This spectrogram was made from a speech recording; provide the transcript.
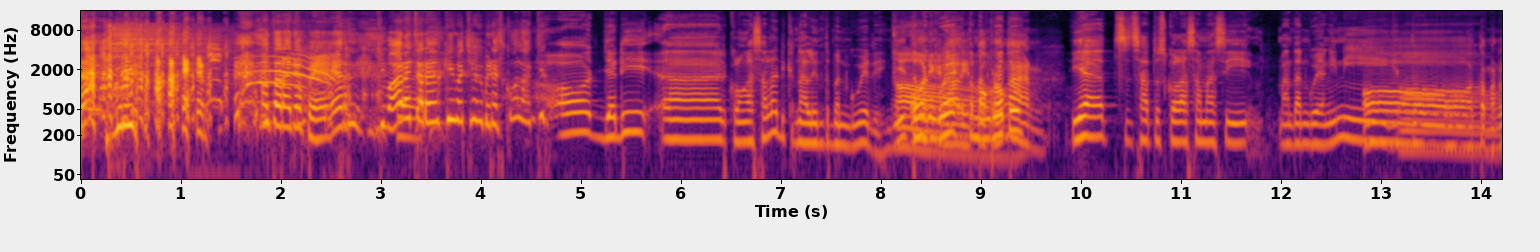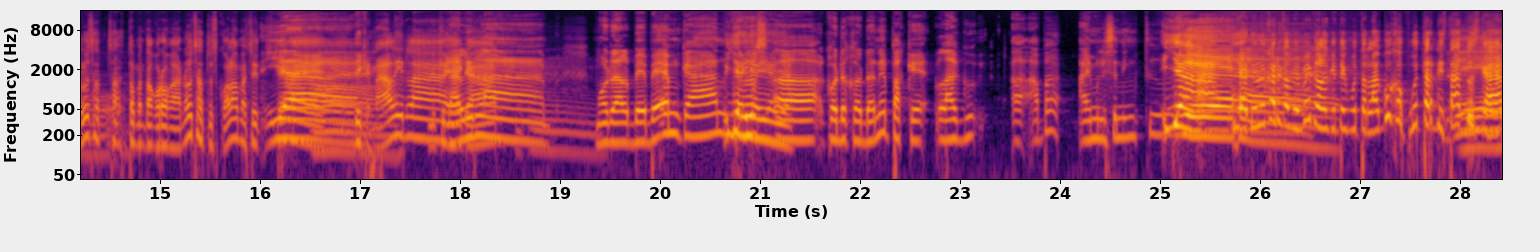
gurunya PR. Antaranya PR. Gimana cara kibat cewek beda sekolah anjir? Oh, jadi eh, kalau nggak salah dikenalin teman gue deh. Jadi Oh, teman gue, teman gue tuh. Iya, satu sekolah sama si mantan gue yang ini gitu. Oh, temen lu temen tongkrongan lu satu sekolah masih Iya. Dikenalin lah. Dikenalin ya kan? lah. Modal BBM kan. Iya, terus iya, iya, iya. eh, kode-kodenya pakai lagu eh, apa? I'm listening to. Iya, Yeah. iya dulu kan KBB kalau kita muter lagu keputar di status Iya, kan.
